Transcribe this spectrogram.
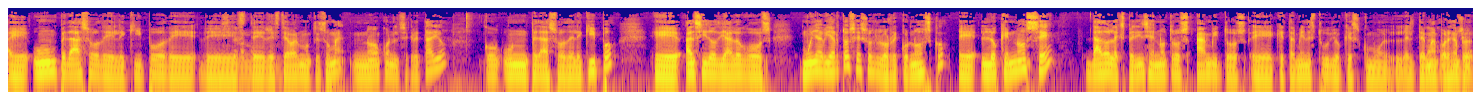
eh, un pedazo del equipo de, de, este, de Esteban Montezuma, no con el secretario, con un pedazo del equipo. Eh, han sido diálogos muy abiertos, eso lo reconozco. Eh, lo que no sé, dado la experiencia en otros ámbitos que también estudio, que es como el, tema, por ejemplo,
